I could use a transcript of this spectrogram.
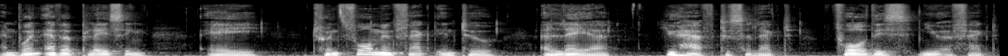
And whenever placing a transform effect into a layer, you have to select for this new effect.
